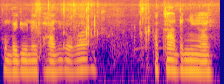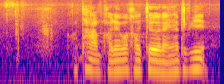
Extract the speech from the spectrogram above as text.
ผมไปดูในพานดีกว่าว่าอาการเป็นยังไงเขาถามเขาได้ว่าเขาเจออะไรนะพี่พี่ๆ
